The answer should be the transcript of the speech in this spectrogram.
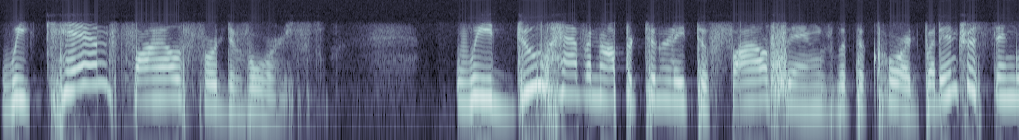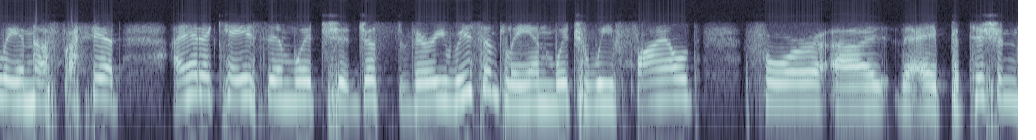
we can file for divorce we do have an opportunity to file things with the court. But interestingly enough, I had I had a case in which just very recently in which we filed for uh, a petition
